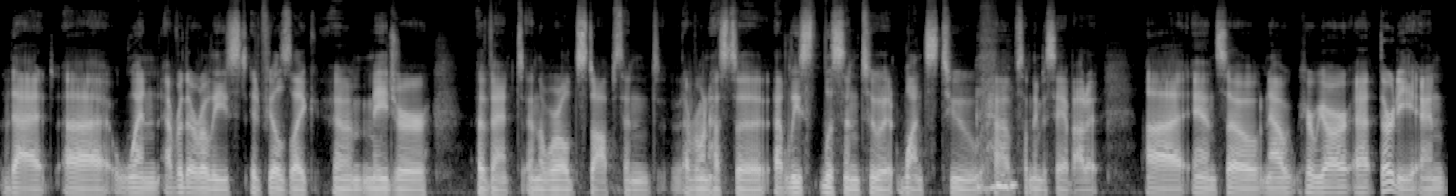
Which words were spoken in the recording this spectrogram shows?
that uh, whenever they're released, it feels like a major event and the world stops and everyone has to at least listen to it once to have something to say about it. Uh, and so now here we are at 30, and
